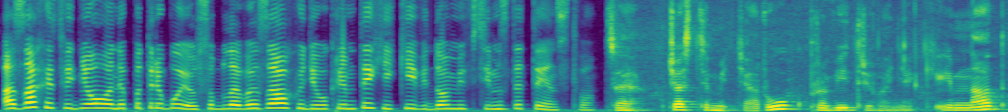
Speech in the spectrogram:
А захист від нього не потребує особливих заходів, окрім тих, які відомі всім з дитинства. Це часте миття рук, провітрювання кімнат,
